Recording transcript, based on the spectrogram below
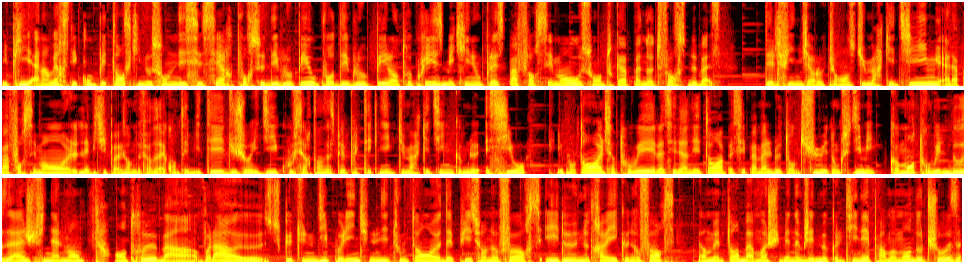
Et puis, à l'inverse, les compétences qui nous sont nécessaires pour se développer ou pour développer l'entreprise, mais qui nous plaisent pas forcément ou sont en tout cas pas notre force de base. Delphine vient en l'occurrence du marketing. Elle n'a pas forcément l'habitude, par exemple, de faire de la comptabilité, du juridique ou certains aspects plus techniques du marketing comme le SEO. Et pourtant, elle s'est retrouvée là ces derniers temps à passer pas mal de temps dessus. Et donc, se dit, mais comment trouver le dosage finalement entre, ben voilà, euh, ce que tu nous dis, Pauline, tu nous dis tout le temps euh, d'appuyer sur nos forces et de ne travailler que nos forces. Et en même temps, bah moi, je suis bien obligé de me coltiner par moment d'autres choses.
